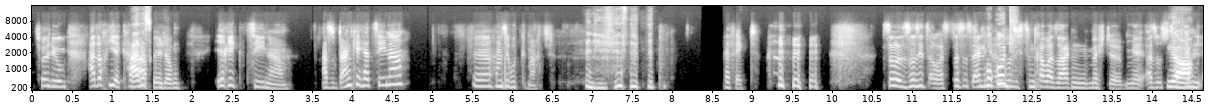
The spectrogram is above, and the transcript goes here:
Entschuldigung. Ah, doch hier. Coverbildung. Erik Zehner. Also danke, Herr Zehner. Äh, haben Sie gut gemacht. Perfekt. so, so sieht's aus. Das ist eigentlich Oh, alles, was ich zum Cover sagen möchte. Also es Ja. hat, ein,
